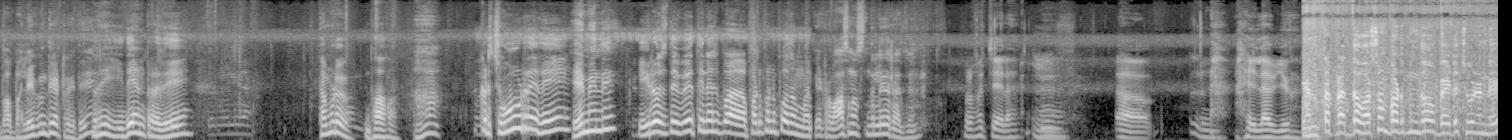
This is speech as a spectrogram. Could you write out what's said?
బా ఇది? రే ఇదేంట్రా ఇది? తమ్ముడు. బా. ఆ, ఇక్కడ చూడరు ఇది. ఏమైంది? ఈ రోజు ఇవే తినేసి బా- పడుకొని పోదాం మరి. థియేటర్ వాసన వస్తుంది లేదు Raju? Professor I love you. ఎంత పెద్ద వర్షం పడుతుందో బయట చూడండి.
